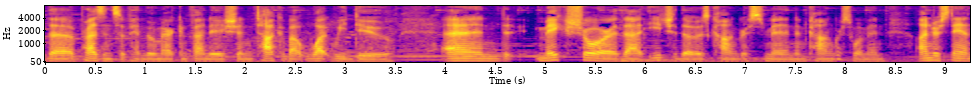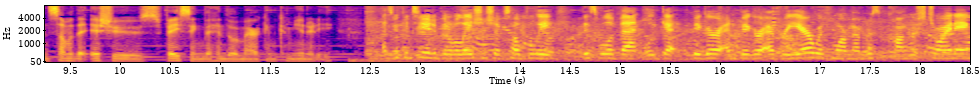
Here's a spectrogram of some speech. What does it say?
the presence of Hindu American Foundation, talk about what we do, and make sure that each of those congressmen and congresswomen understand some of the issues facing the Hindu American community. As we continue to build relationships, hopefully this will event will get bigger and bigger every year with more members of Congress joining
